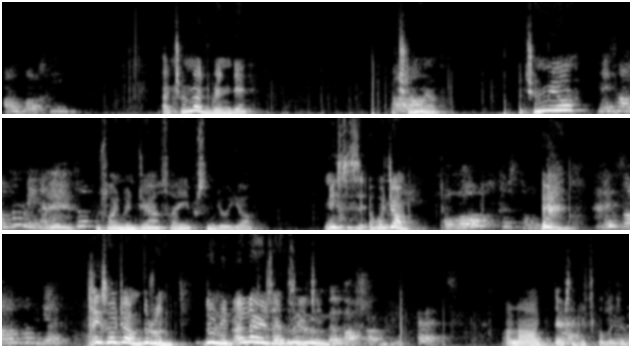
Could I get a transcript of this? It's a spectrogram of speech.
Al bakayım. Açılmadı bende. Açılmıyor. Açılmıyor. Mı yine de kitap? Bu soyguncuya sahipsin diyor ya. Neyse hocam. Allah. Neyse hadi gel. Neyse hocam durun. Durun Allah rızası için. Ben başladım. Evet. Allah derse geç kalacağım.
